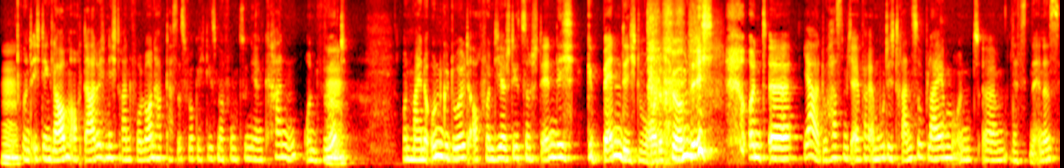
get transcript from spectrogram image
mhm. und ich den Glauben auch dadurch nicht daran verloren habe, dass es wirklich diesmal funktionieren kann und wird. Mhm. Und meine Ungeduld auch von dir stets und ständig gebändigt wurde, förmlich. und äh, ja, du hast mich einfach ermutigt, dran zu bleiben. Und ähm, letzten Endes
